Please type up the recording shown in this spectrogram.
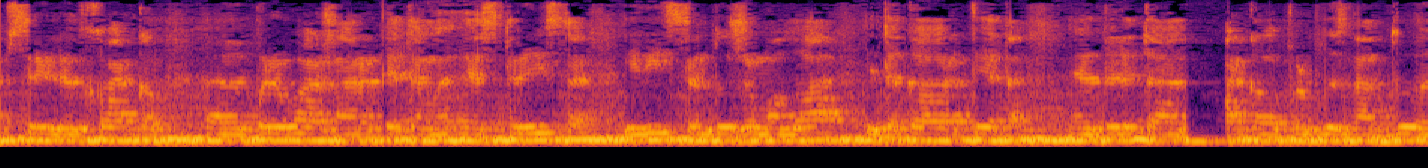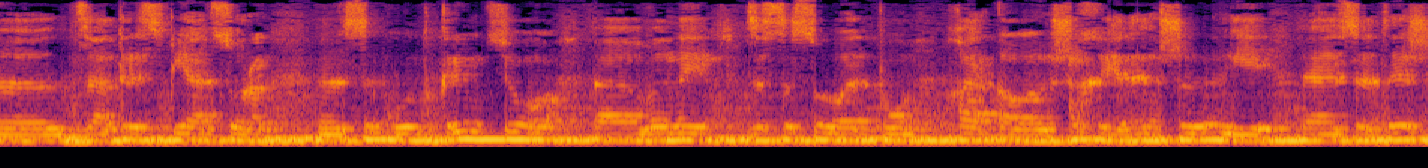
обстрілюють Харків е, переважно ракетами С-300, і відстань дуже мала, і така ракета е, долітає до Харкова приблизно е, за 35-40 секунд. Крім цього, вони застосовують по Харкову шахеди, і це теж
